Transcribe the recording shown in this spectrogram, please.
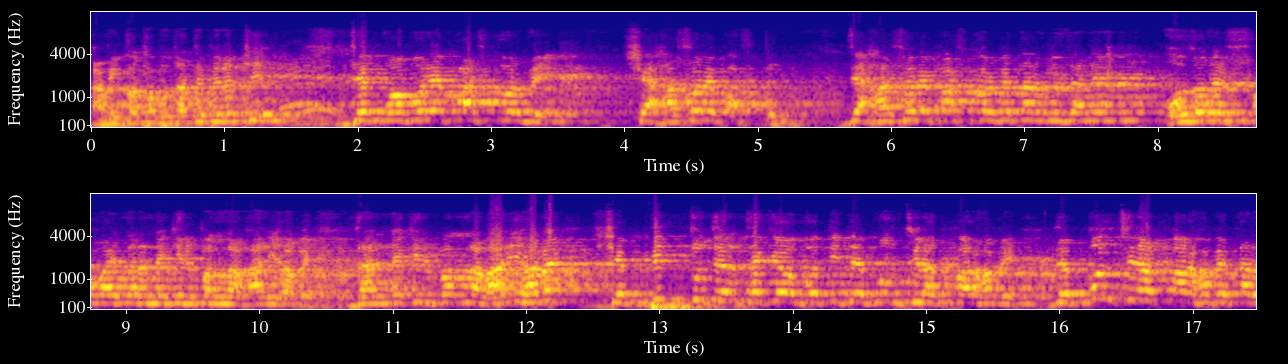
আমি কথা বোঝাতে পেরেছি? যে কবরে পাশ করবে, সে হাসরে পাশ করবে। যে হাসরে পাশ করবে তার মিজানে ওজনের সময় তার নেকির পাল্লা ভারী হবে। যার নেকির পাল্লা ভারী হবে সে বিদ্যুতের থেকেও গতিতে পুলসিরাত পার হবে। যে পুলসিরাত পার হবে তার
